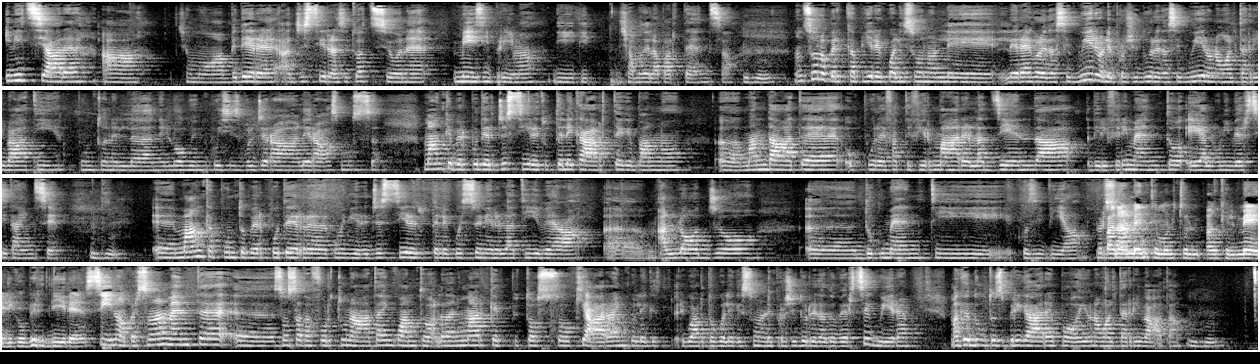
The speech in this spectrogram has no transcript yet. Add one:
iniziare a, diciamo, a vedere, a gestire la situazione mesi prima di, di, diciamo, della partenza, uh-huh. non solo per capire quali sono le, le, regole da seguire o le procedure da seguire una volta arrivati appunto nel, nel, luogo in cui si svolgerà l'Erasmus, ma anche per poter gestire tutte le carte che vanno uh, mandate oppure fatte firmare all'azienda di riferimento e all'università in sé. Uh-huh. Eh, ma anche appunto per poter, come dire, gestire tutte le questioni relative a uh, alloggio, eh, documenti e così via. Personal... Banalmente molto anche il medico per dire. Sì, no, personalmente eh, sono stata fortunata in quanto la Danimarca è piuttosto chiara in quelle che, riguardo quelle che sono le procedure da dover seguire, ma che ho dovuto sbrigare poi una volta arrivata. Mm-hmm.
